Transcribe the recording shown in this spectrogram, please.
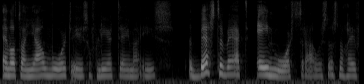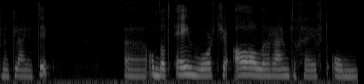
En wat dan jouw woord is of leerthema is. Het beste werkt één woord trouwens. Dat is nog even een kleine tip. Uh, omdat één woord je alle ruimte geeft om,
